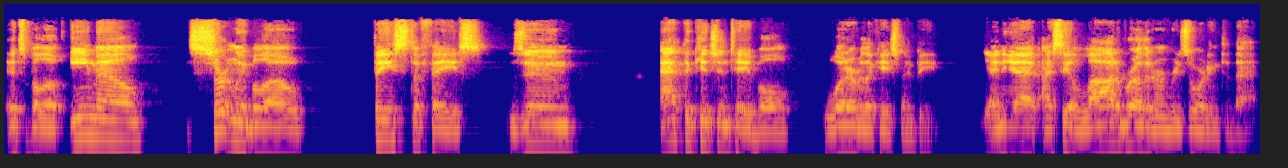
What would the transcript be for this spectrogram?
it's below email, certainly below face to face, Zoom, at the kitchen table, whatever the case may be. Yeah. And yet I see a lot of brethren resorting to that.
